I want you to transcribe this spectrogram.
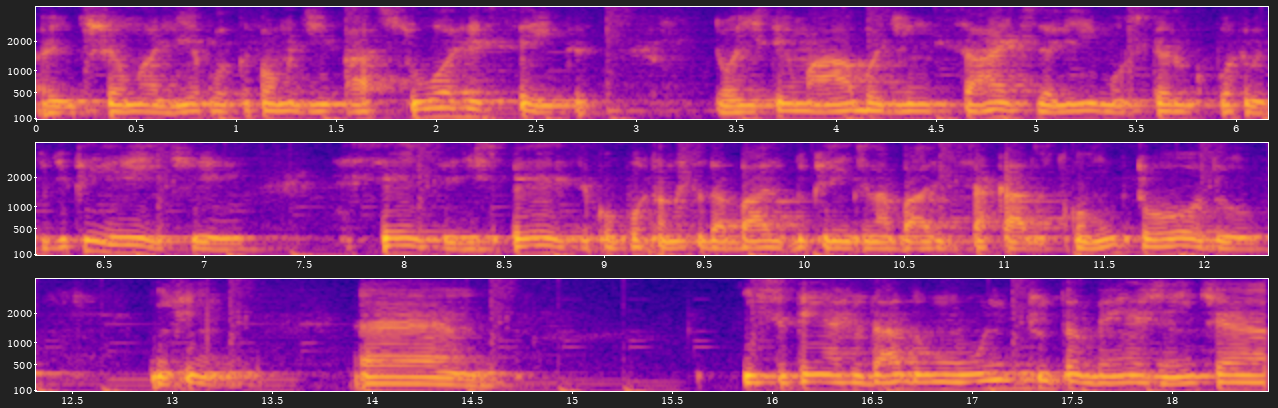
A gente chama ali a plataforma de A Sua Receita. Então a gente tem uma aba de insights ali mostrando o comportamento de cliente, receita, despesa, comportamento da base do cliente na base de sacados como um todo, enfim. É, isso tem ajudado muito também a gente a,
